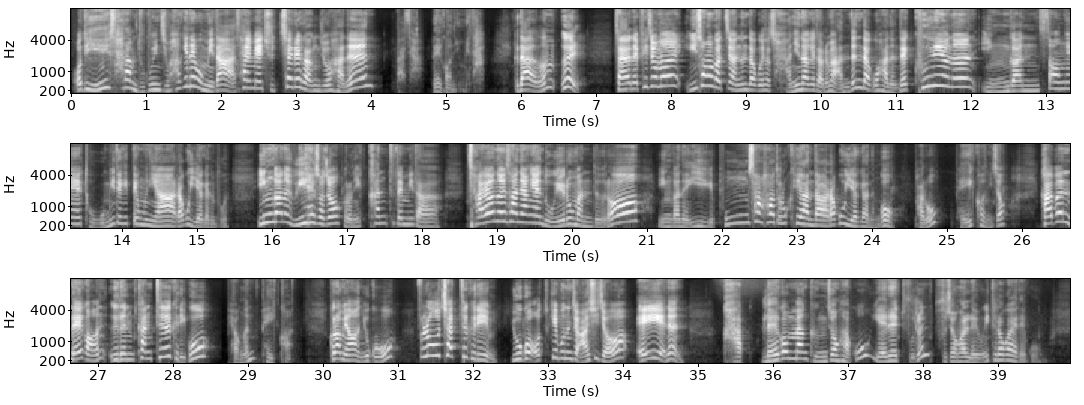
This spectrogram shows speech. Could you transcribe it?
어디 사람 누구인지 확인해 봅니다. 삶의 주체를 강조하는 맞아 레건입니다. 그 다음 을. 자연의 피조물 이성을 갖지 않는다고 해서 잔인하게 다루면 안 된다고 하는데 그 이유는 인간성에 도움이 되기 때문이야 라고 이야기하는 부분. 인간을 위해서죠. 그러니 칸트됩니다. 자연을 사냥의 노예로 만들어 인간의 이익에 봉사하도록 해야 한다라고 이야기하는 거 바로 베이컨이죠. 갑은 레건, 을은 칸트 그리고 병은 베이컨. 그러면 요거 플로우 차트 그림 요거 어떻게 보는지 아시죠? A에는 갑, 레건만 긍정하고 얘네 둘은 부정할 내용이 들어가야 되고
